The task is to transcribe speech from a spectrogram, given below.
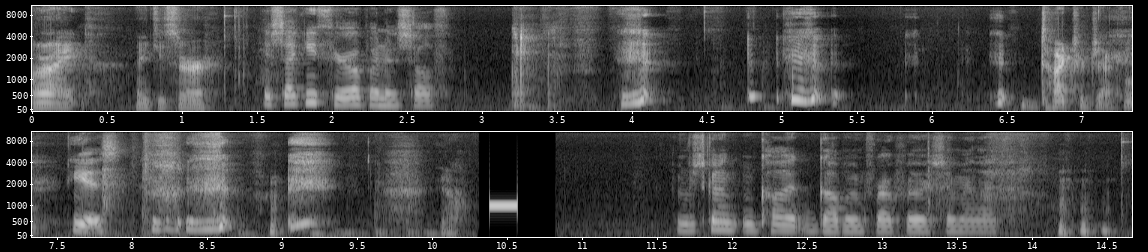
All right. Thank you, sir. it's like he threw up on himself. Dr. Jekyll. Yes. Yeah. I'm just gonna call it Goblin Frog for the rest of my life.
